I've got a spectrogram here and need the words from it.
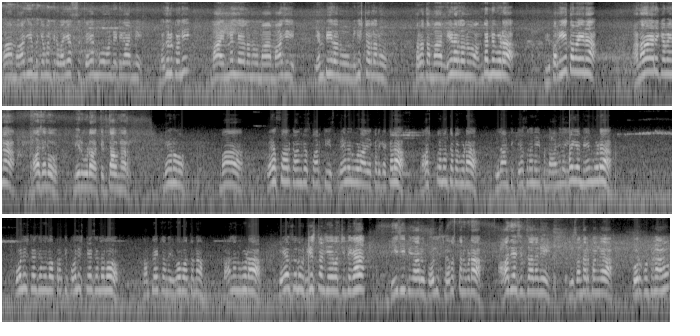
మా మాజీ ముఖ్యమంత్రి వైఎస్ జగన్మోహన్ రెడ్డి గారిని వదులుకొని మా ఎమ్మెల్యేలను మా మాజీ ఎంపీలను మినిస్టర్లను తర్వాత మా లీడర్లను అందరినీ కూడా విపరీతమైన అనాగరికమైన భాషలో మీరు కూడా తిడుతూ ఉన్నారు. నేను మా వైఎస్ఆర్ కాంగ్రెస్ పార్టీ శ్రేణులు కూడా ఎక్కడికెక్కడ రాష్ట్రమంతటా కూడా ఇలాంటి కేసులనే ఇప్పుడు నా మీద అలాగే మేము కూడా పోలీస్ స్టేషన్లలో ప్రతి పోలీస్ స్టేషన్లలో కంప్లైంట్లను ఇవ్వబోతున్నాం. దానిని కూడా కేసులు రిజిస్టర్ చేయవలసిందిగా డీజీపీ గారు పోలీస్ వ్యవస్థను కూడా ఆదేశించాలని ఈ సందర్భంగా కోరుకుంటున్నాను.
